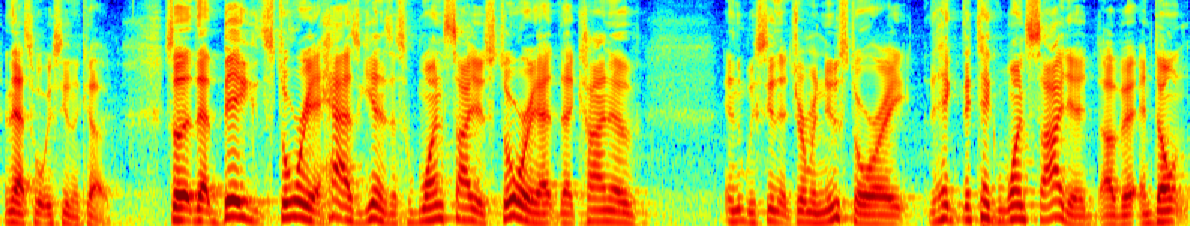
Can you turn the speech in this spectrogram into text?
And that's what we see in the code. So that, big story it has, again, is this one-sided story that, that kind of, and we see in that German news story, they take, they take one-sided of it and don't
